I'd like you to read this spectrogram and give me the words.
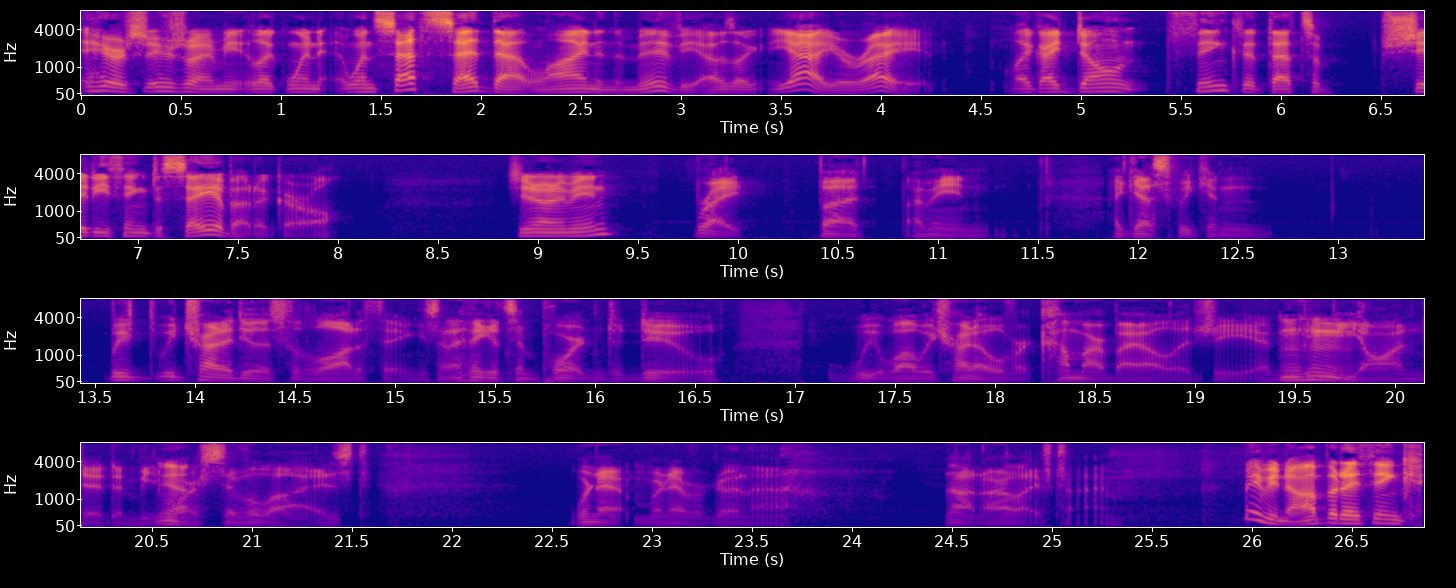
Here's here's what I mean. Like when when Seth said that line in the movie, I was like, yeah, you're right. Like I don't think that that's a shitty thing to say about a girl. Do you know what I mean? Right. But I mean, I guess we can we we try to do this with a lot of things, and I think it's important to do. We while we try to overcome our biology and be Mhm. beyond it and be Yeah. more civilized, we're not we're never gonna not in our lifetime. Maybe not, but I think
